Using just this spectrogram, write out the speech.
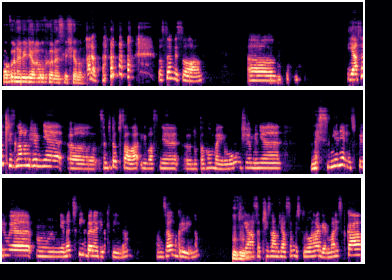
Oko nevidělo, ucho neslyšelo. Ano, to jsem myslela. Uh, já se přiznám, že mě, uh, jsem ti to psala i vlastně do toho mailu, že mě nesmírně inspiruje mm, německý benediktín, Anselm Grün. Mm-hmm. Já se přiznám, že já jsem vystudovaná germanistka,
